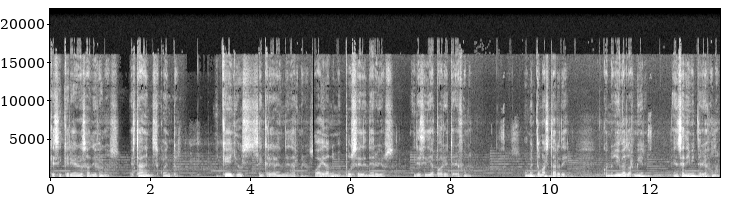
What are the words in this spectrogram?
que si quería los audífonos estaban en descuento y que ellos se encargarían de dármelos. Fue ahí donde me puse de nervios y decidí apagar el teléfono. Momento más tarde, cuando ya iba a dormir, encendí mi teléfono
